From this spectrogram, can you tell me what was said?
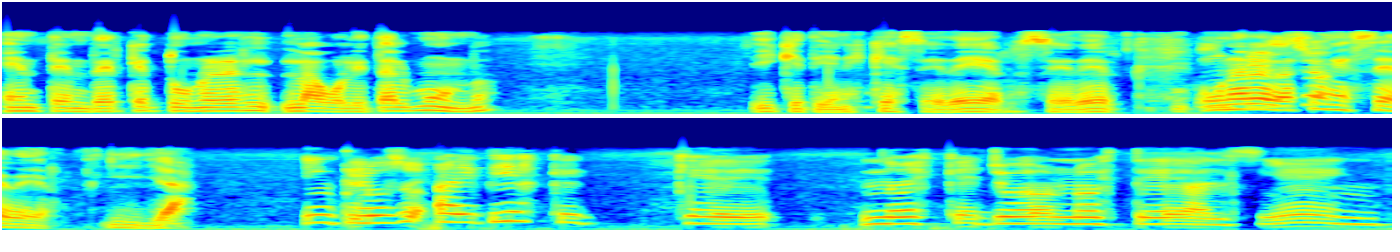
Entender que tú no eres la bolita del mundo y que tienes que ceder, ceder. Una relación es ceder y ya. Incluso hay días que, que no es que yo no esté al 100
